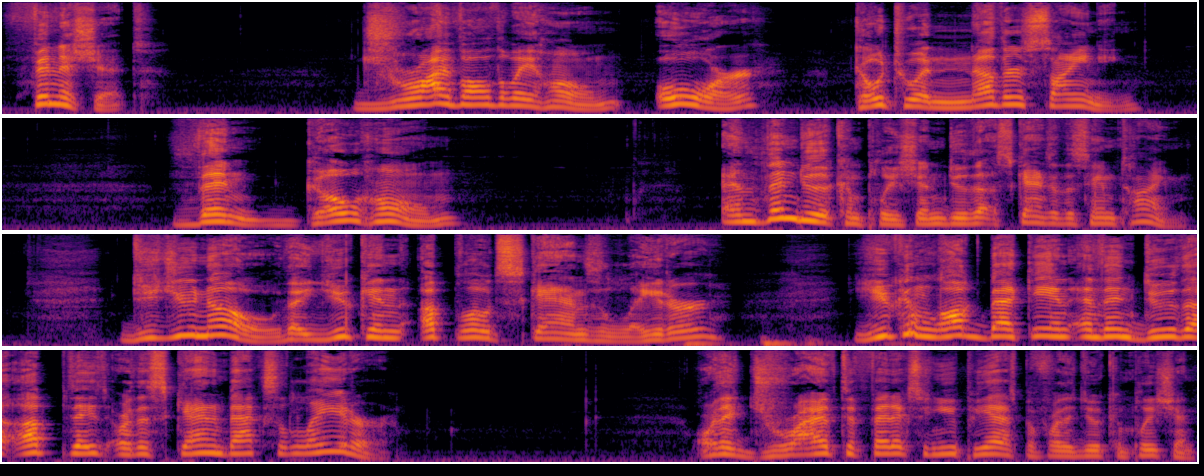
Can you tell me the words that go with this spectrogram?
finish it, drive all the way home, or go to another signing, then go home, and then do the completion, do the scans at the same time. Did you know that you can upload scans later? You can log back in and then do the updates or the scan backs later. Or they drive to FedEx and UPS before they do a completion.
